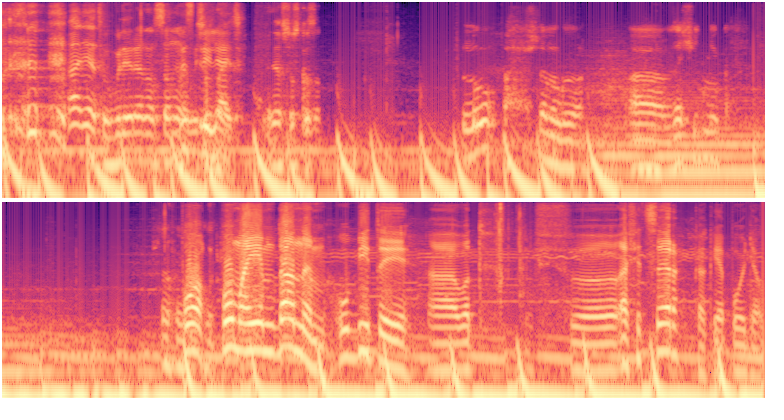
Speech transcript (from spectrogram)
А, нет, вы были рядом со мной. вы знаете. Я все сказал. Ну, что могу? А, защитник. Что По, по моим данным, убитый а, вот э, офицер, как я понял,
